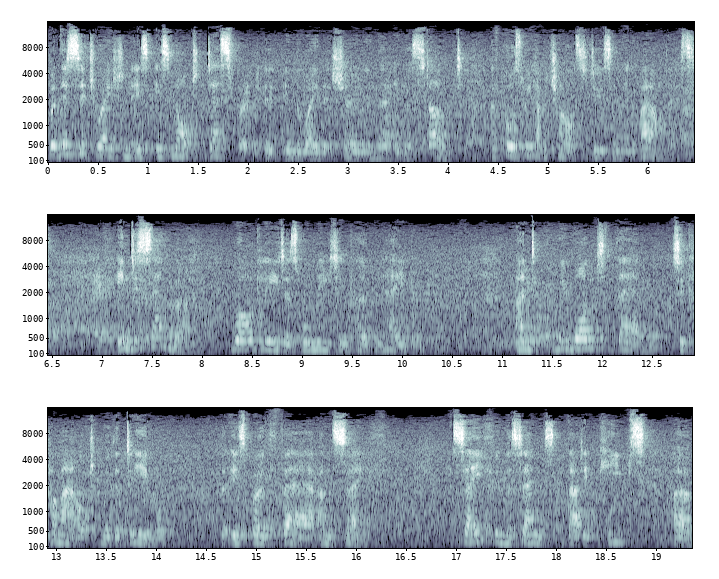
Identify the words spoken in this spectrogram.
But this situation is, is not desperate in the way that's shown in the, in the stunt. Of course, we have a chance to do something about this. In December, world leaders will meet in Copenhagen, and we want them to come out with a deal that is both fair and safe. Safe in the sense that it keeps um,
